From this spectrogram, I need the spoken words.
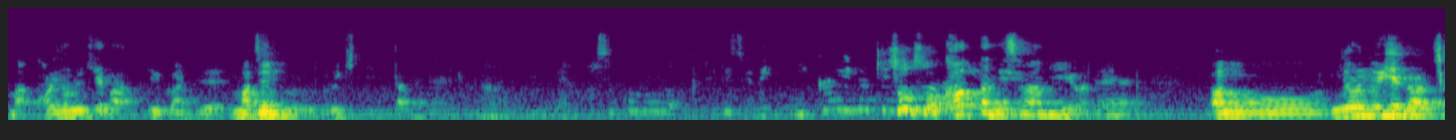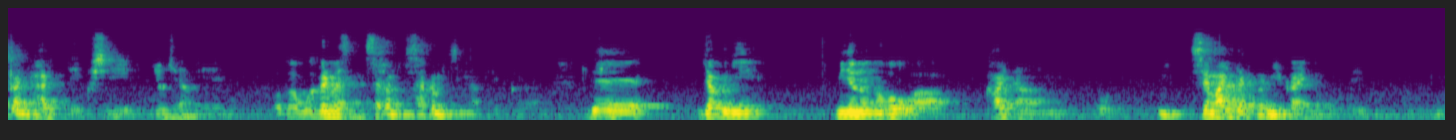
まあこれ乗り切ればっていう感じで、まあ、全部乗り切っていったんでね。あそこもあれですよね。2階建てそうそう変わったんですよあの家がね。あのみのりの家が地下に入っていくし予期なの家にわわかりますね。坂道坂道になってで逆にみのりの方は階段をに狭いんだけど2階に登っていくっていうね。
